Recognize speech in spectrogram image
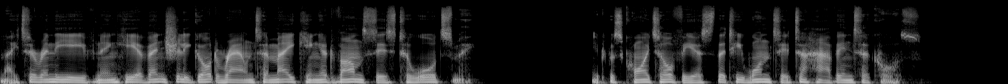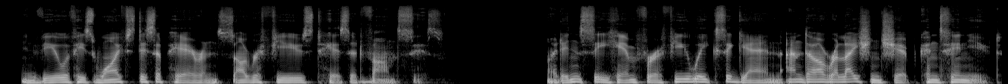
Later in the evening, he eventually got round to making advances towards me. It was quite obvious that he wanted to have intercourse. In view of his wife's disappearance, I refused his advances. I didn't see him for a few weeks again, and our relationship continued.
